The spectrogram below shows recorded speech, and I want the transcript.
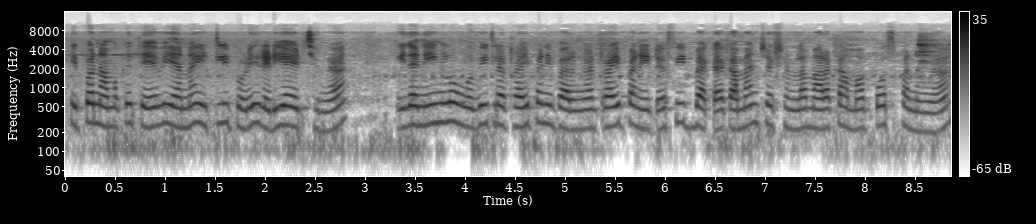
இப்போ நமக்கு தேவையான இட்லி பொடி ரெடி ஆயிடுச்சுங்க. இதை நீங்களும் உங்கள் வீட்டில் ட்ரை பண்ணி பாருங்கள் ட்ரை பண்ணிவிட்டு ஃபீட்பேக்கை கமெண்ட் செக்ஷனில் மறக்காமல் போஸ்ட் பண்ணுங்கள்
